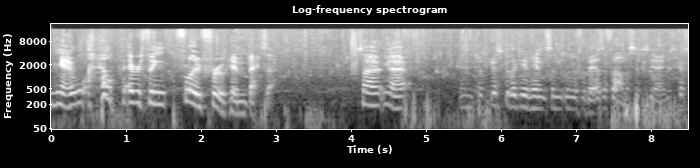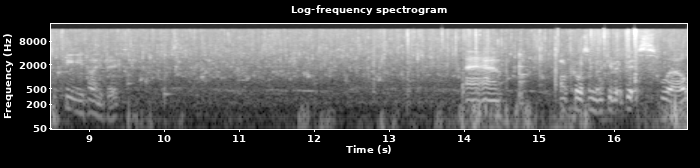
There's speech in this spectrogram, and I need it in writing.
you know, will help everything flow through him better. So, you know, just, just going to give him some little bit as a pharmacist, you know, just, just a teeny tiny bit. And of course, I'm going to give it a bit of swirl.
